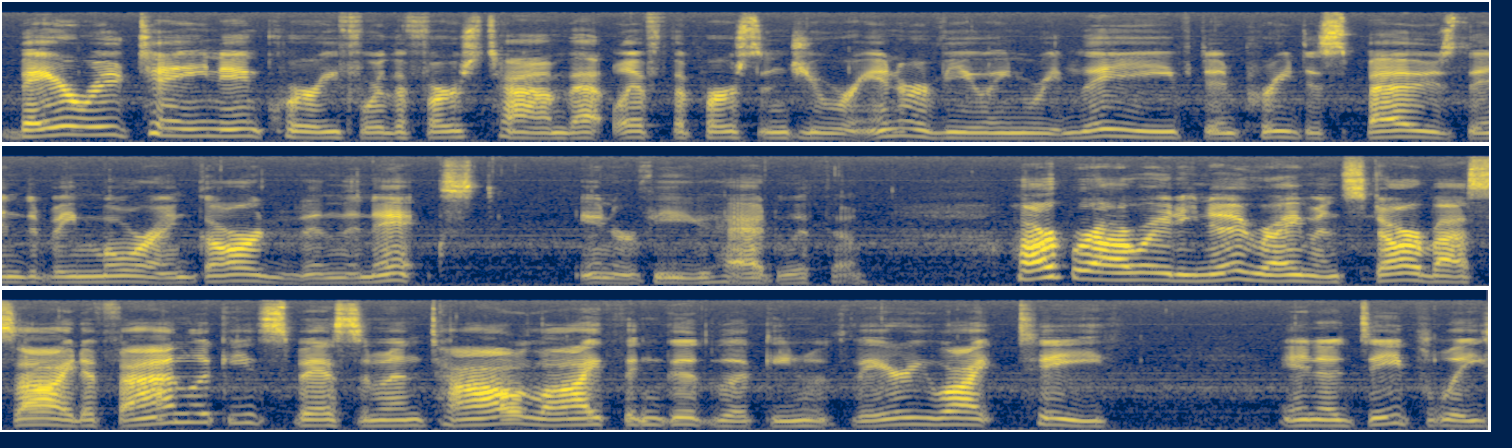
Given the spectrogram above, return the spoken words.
Bare routine inquiry for the first time, that left the persons you were interviewing relieved and predisposed then to be more unguarded in the next interview you had with them. Harper already knew Raymond Starr by sight, a fine looking specimen, tall, lithe, and good looking, with very white teeth in a deeply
